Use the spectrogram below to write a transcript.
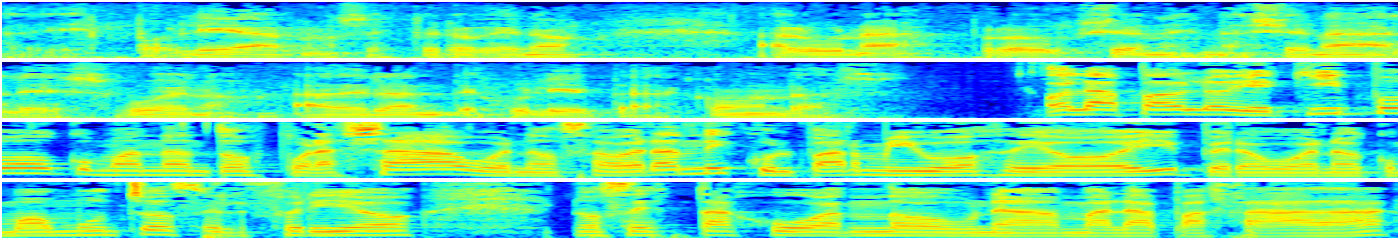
a espolearnos, espero que no, algunas producciones nacionales. Bueno, adelante Julieta, ¿cómo andás? Hola Pablo y equipo, ¿cómo andan todos por allá? Bueno, sabrán disculpar mi voz de hoy, pero bueno, como a muchos el frío nos está jugando una mala pasada.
